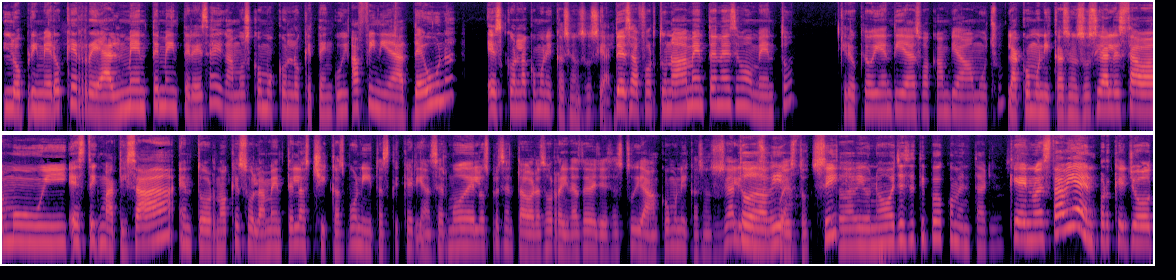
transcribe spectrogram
lo primero que realmente me interesa, digamos como con lo que tengo afinidad de una, es con la comunicación social. Desafortunadamente en ese momento Creo que hoy en día eso ha cambiado mucho. La comunicación social estaba muy estigmatizada en torno a que solamente las chicas bonitas que querían ser modelos, presentadoras o reinas de belleza estudiaban comunicación social. Y todavía, por supuesto, sí. Todavía uno oye ese tipo de comentarios. Que no está bien, porque yo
